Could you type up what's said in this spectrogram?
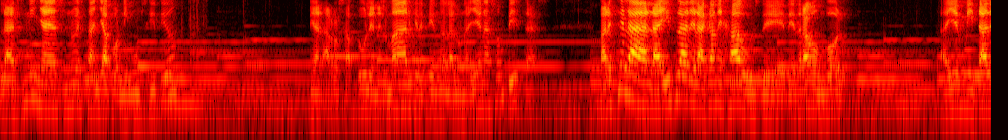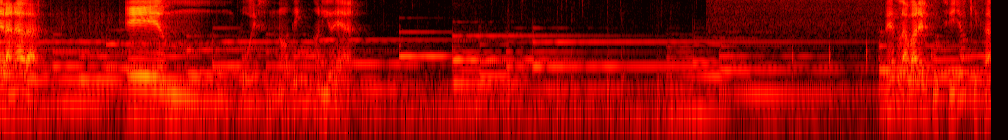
Las niñas no están ya por ningún sitio Mira, la rosa azul en el mar, creciendo en la luna llena, son pistas. Parece la, la isla de la Kame House de, Dragon Ball. Ahí en mitad de la nada. Em, pues no tengo ni idea. A ver, lavar el cuchillo, quizá.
